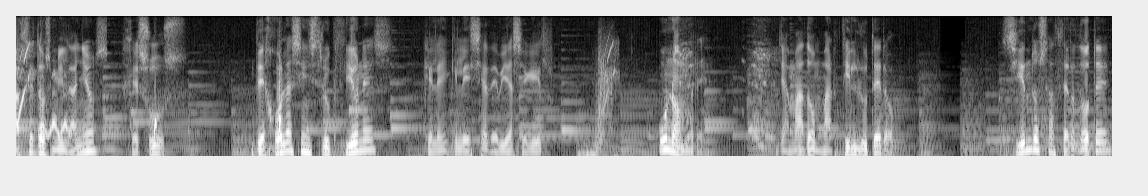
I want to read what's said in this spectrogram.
Hace dos mil años, Jesús dejó las instrucciones que la iglesia debía seguir. Un hombre, llamado Martín Lutero, siendo sacerdote,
